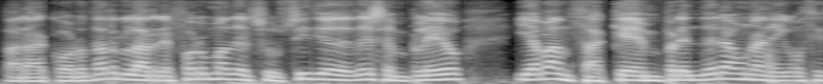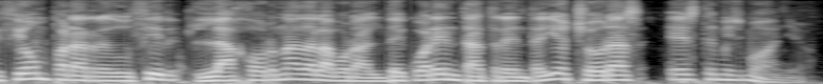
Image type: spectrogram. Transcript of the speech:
para acordar la reforma del subsidio de desempleo y avanza que emprenderá una negociación para reducir la jornada laboral de 40 a 38 horas este mismo año.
